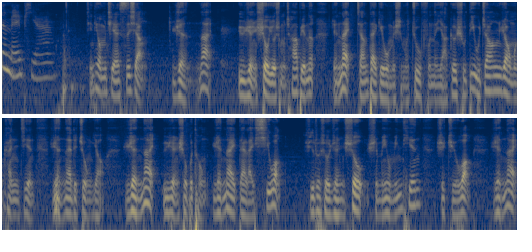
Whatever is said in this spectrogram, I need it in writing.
是没偏。今天我们起来思想，忍耐与忍受有什么差别呢？忍耐将带给我们什么祝福呢？雅各书第五章让我们看见忍耐的重要。忍耐与忍受不同，忍耐带来希望。许多时候，忍受是没有明天，是绝望；忍耐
